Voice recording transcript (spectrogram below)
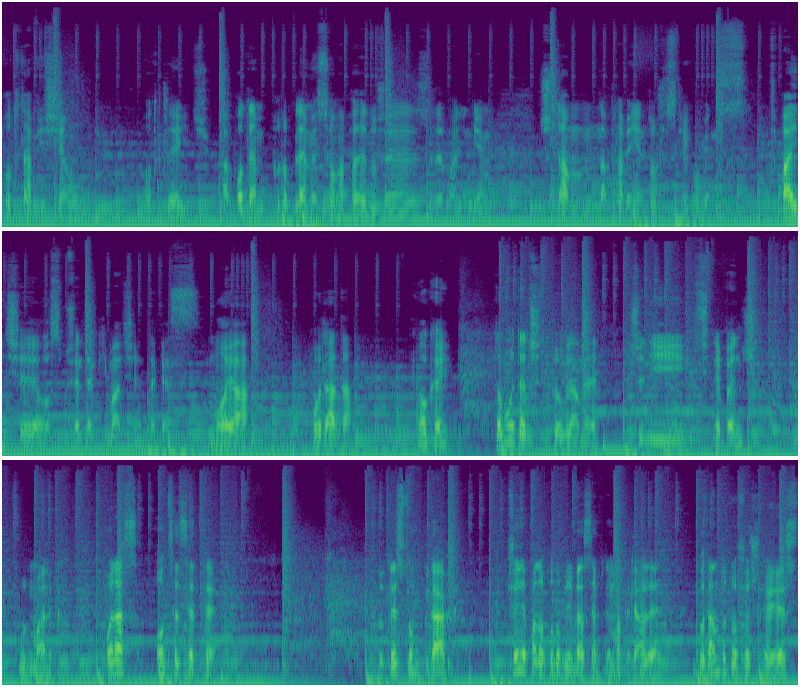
potrafi się odkleić. A potem problemy są naprawdę duże z rebalingiem, czy tam naprawieniem tego wszystkiego, więc dbajcie o sprzęt jaki macie, taka jest moja porada. Ok, to były te trzy programy, czyli Cinebench, Furmark oraz OCCT. Do testów w grach przejdę prawdopodobnie w następnym materiale, bo tam to troszeczkę jest.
